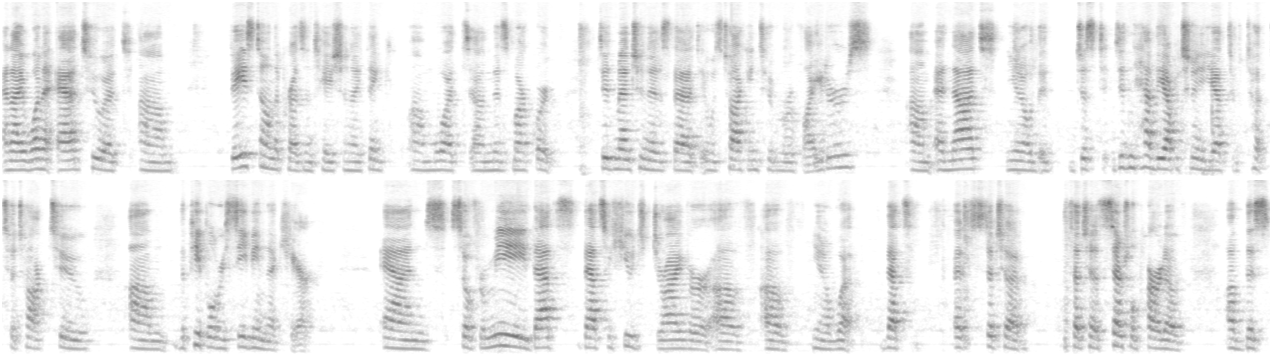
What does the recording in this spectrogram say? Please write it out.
And I want to add to it, um, based on the presentation, I think um, what uh, Ms. Marquardt did mention is that it was talking to providers um, and not, you know, it just didn't have the opportunity yet to, to talk to um, the people receiving the care and so for me that's that's a huge driver of of you know what that's uh, such a such a central part of of this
